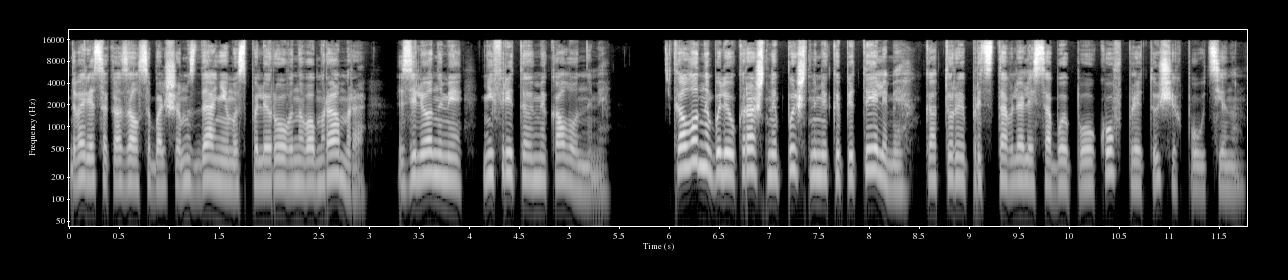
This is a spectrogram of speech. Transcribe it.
Дворец оказался большим зданием из полированного мрамора с зелёными нефритовыми колоннами. Колонны были украшены пышными капителями, которые представляли собой пауков, плетущих паутину.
